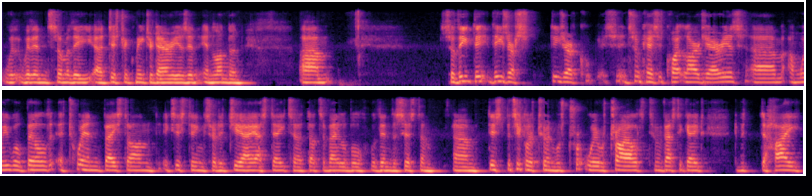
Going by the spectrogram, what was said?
within some of the uh, district metered areas in in London. Um, so the, the, these are these are in some cases quite large areas um, and we will build a twin based on existing sort of GIS data that's available within the system. Um, this particular twin was we were trialed to investigate the, the high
